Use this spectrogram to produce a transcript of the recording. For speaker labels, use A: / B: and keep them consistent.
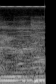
A: You.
